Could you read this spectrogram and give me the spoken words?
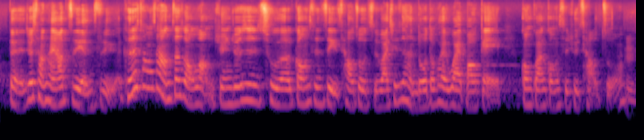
对，就常常要自言自语。可是通常这种网军，就是除了公司自己操作之外，其实很多都会外包给公关公司去操作。嗯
